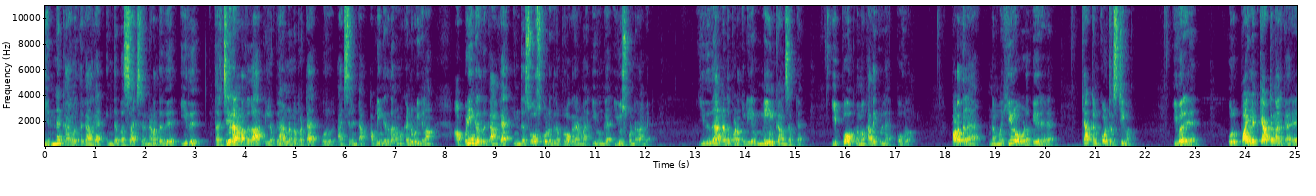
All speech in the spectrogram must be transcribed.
என்ன காரணத்துக்காக இந்த பஸ் ஆக்சிடென்ட் நடந்தது? இது தற்செயலாக நடந்ததா இல்லை பிளான் பண்ணப்பட்ட ஒரு ஆக்சிடென்டா அப்படிங்கிறத நம்ம கண்டுபிடிக்கலாம். அப்படிங்கிறதுக்காக இந்த சோர்ஸ் கோடுங்கிற ப்ரோக்ராமை இவங்க யூஸ் பண்ணுறாங்க இதுதாங்க அந்த படத்துடைய மெயின் கான்செப்டை இப்போ நம்ம கதைக்குள்ளே போகலாம். படத்தில் நம்ம ஹீரோவோட பேர் கேப்டன் கோல்டன் ஸ்டீவன் இவர் ஒரு பைலட் கேப்டனாக இருக்காரு.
